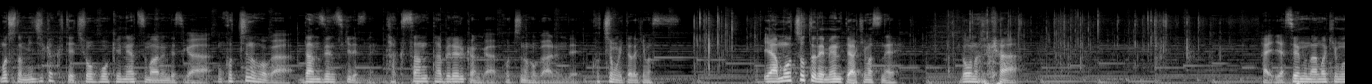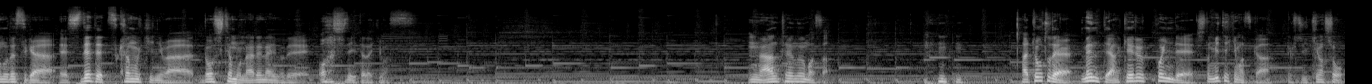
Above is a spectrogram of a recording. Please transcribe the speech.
もうちょっと短くて長方形のやつもあるんですが、こっちの方が断然好きですね。たくさん食べれる感がこっちの方があるんで、こっちもいただきます。いや、もうちょっとでメンテ開きますね。どうなるか。はい、野生の怠け者ですが、素手で掴む気にはどうしてもなれないので、お箸でいただきます。うん、安定のうまさ。はい、ということで、メンテ開けるっぽいんで、ちょっと見ていきますか。よし、行きましょ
